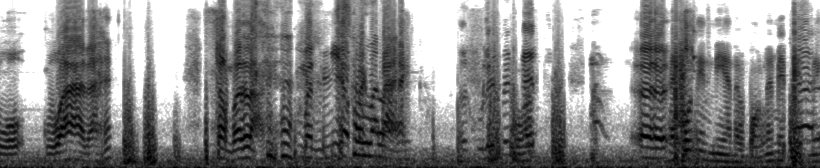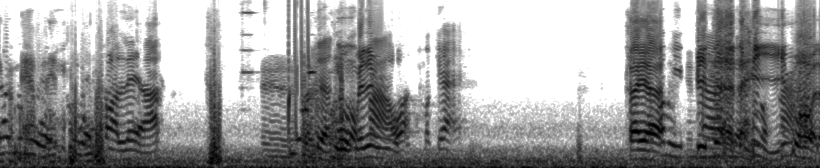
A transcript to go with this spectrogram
กูกูว่านะสมหลังมันเงียบสมหลัแปลงกเออกูเล่นไม่เป็นๆเออไอ้พวกเนียนๆอะบอกเล่นไม่เป็นไม่ต้องแอบเล่นกูก่อนเลยเหรอเออเหลืองอยู่กับขาวอะเมื่อกี้ใครอะก็มีบินเนอร์ในหีโบด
